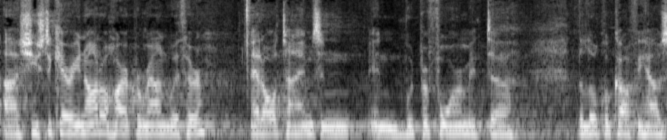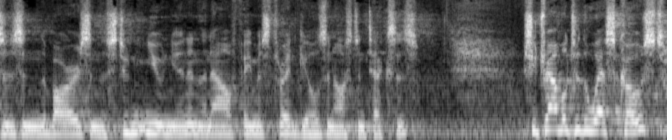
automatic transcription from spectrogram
Uh, she used to carry an auto harp around with her at all times and, and would perform at uh, the local coffee houses and the bars and the Student Union and the now famous thread Threadgill's in Austin, Texas. She traveled to the West Coast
